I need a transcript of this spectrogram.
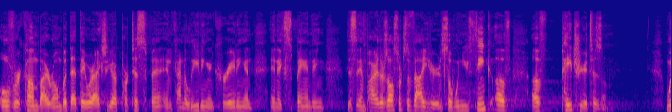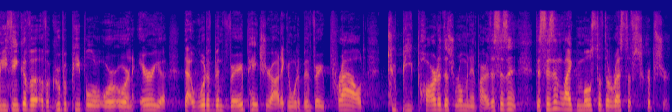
overcome by Rome, but that they were actually a participant in kind of leading and creating and, and expanding this empire. There's all sorts of value here. And so when you think of, of patriotism, when you think of a, of a group of people or, or an area that would have been very patriotic and would have been very proud to be part of this Roman Empire, this isn't, this isn't like most of the rest of Scripture.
